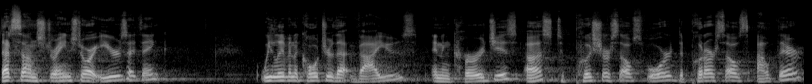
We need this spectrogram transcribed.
That sounds strange to our ears, I think. We live in a culture that values and encourages us to push ourselves forward, to put ourselves out there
